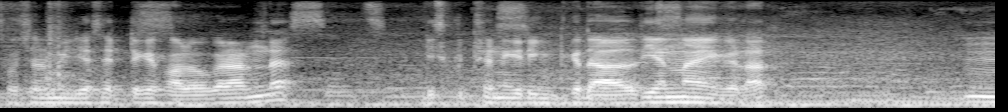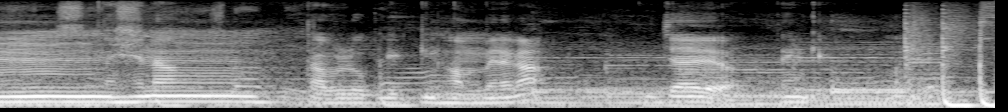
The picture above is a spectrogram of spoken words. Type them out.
සෝෂල් මීඩියා සෙට් එකේ ෆලෝ කරන්න ඩිස්ක්‍රිප්ෂන් එකේ ලින්ක් එක දාලා තියන්න ඒකටත්. ම්ම් එහෙනම් තව ලොක් එකකින් හම්බ වෙනකම් ಜಯ ಥ್ಯಾಂಕ್ ಯು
